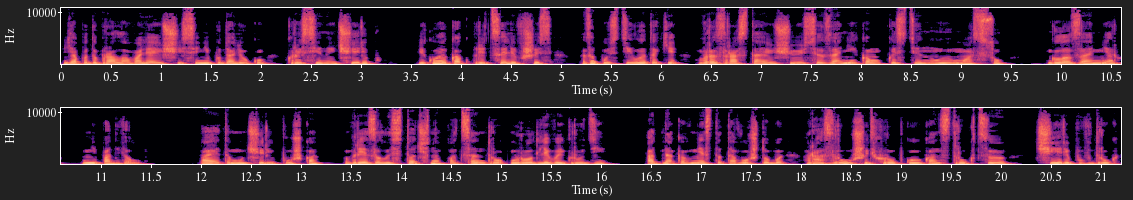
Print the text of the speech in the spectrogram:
Я подобрала валяющийся неподалеку крысиный череп и, кое-как прицелившись, запустила таки в разрастающуюся за ником костяную массу. Глазомер не подвел. Поэтому черепушка врезалась точно по центру уродливой груди. Однако вместо того, чтобы разрушить хрупкую конструкцию, череп вдруг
